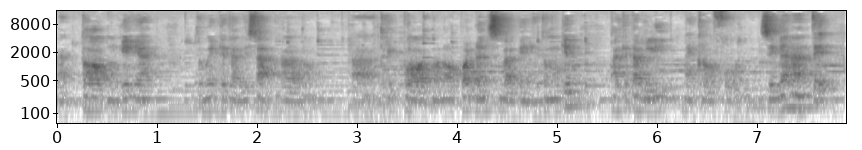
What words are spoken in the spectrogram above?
laptop mungkin ya. Mungkin kita bisa uh, uh, tripod monopod dan sebagainya. Itu mungkin uh, kita beli mikrofon sehingga nanti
